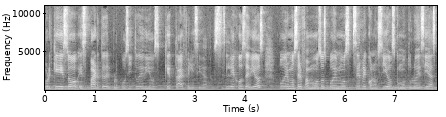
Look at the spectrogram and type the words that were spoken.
porque eso es parte del propósito de Dios que trae felicidad. Lejos de Dios podremos ser famosos, podemos ser reconocidos, como tú lo decías,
